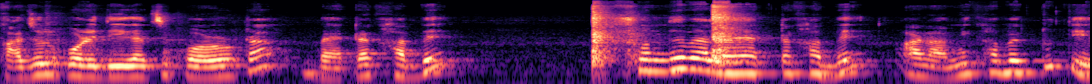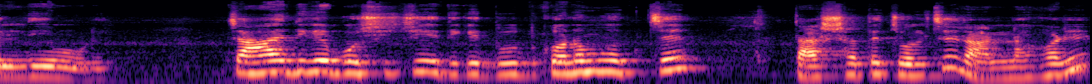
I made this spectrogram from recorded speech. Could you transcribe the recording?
কাজল করে দিয়ে গেছে পরোটা, ব্যাটা খাবে। সন্ধেবেলায় একটা খাবে, আর আমি খাব একটু তেল দিয়ে মুড়ি। চা এদিকে বসিয়েছি এদিকে দুধ গরম হচ্ছে। তার সাথে চলছে রান্নাঘরের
